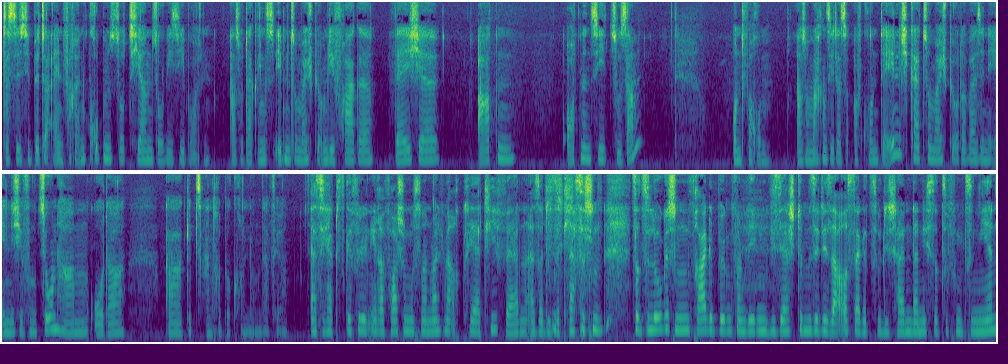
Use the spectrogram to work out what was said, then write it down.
dass sie sie bitte einfach in Gruppen sortieren, so wie sie wollen. Also da ging es eben zum Beispiel um die Frage, welche Arten ordnen sie zusammen und warum. Also machen sie das aufgrund der Ähnlichkeit zum Beispiel oder weil sie eine ähnliche Funktion haben oder äh, gibt es andere Begründungen dafür. Also ich habe das Gefühl, in Ihrer Forschung muss man manchmal auch kreativ werden. Also diese klassischen soziologischen Fragebögen von wegen, wie sehr stimmen Sie dieser Aussage zu, die scheinen da nicht so zu funktionieren.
